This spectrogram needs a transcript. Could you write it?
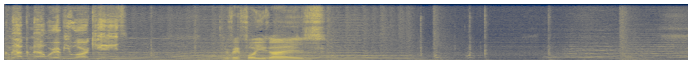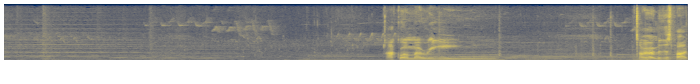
Come out, come out, wherever you are, kiddies. Moving for you guys. Aquamarine. I remember this part,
